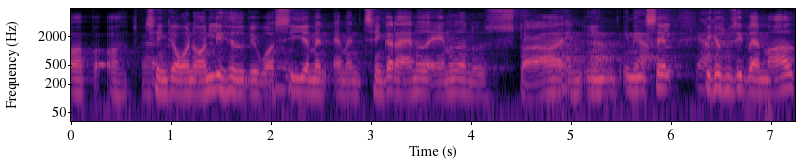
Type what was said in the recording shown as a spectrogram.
at, at tænke over en åndelighed vil jo også sige, at man, at man tænker, der er noget andet og noget større ja, end, en, end ja, en selv. ja. Det kan jo sådan set være en meget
